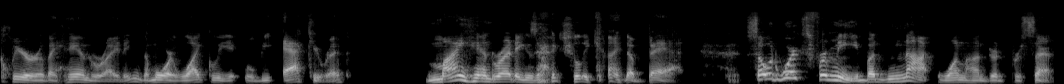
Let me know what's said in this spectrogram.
clearer the handwriting, the more likely it will be accurate. My handwriting is actually kind of bad. So it works for me, but not 100%.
